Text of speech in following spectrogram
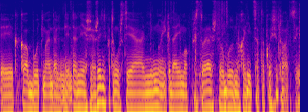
и какова будет моя дальнейшая жизнь, потому что я ну, никогда не мог представлять, что буду находиться в такой ситуации.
